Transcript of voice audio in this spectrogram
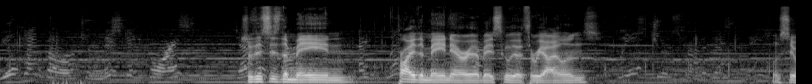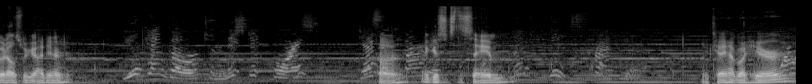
You can go to Mystic Forest. So this is the main, probably the main area, basically the three islands. Please choose the. Let's see what else we got here. You can go to Mystic Forest. Huh, I guess it's the same. Flint Peaks from here. Okay, how about here?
